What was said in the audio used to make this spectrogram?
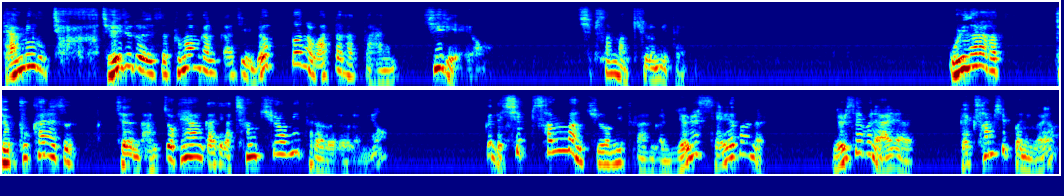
대한민국 저 제주도에서 두만강까지 몇 번을 왔다 갔다 하는 길이에요. 13만 킬로미터. 우리나라가 저 북한에서 저 남쪽 해안까지가 1000km라고 그러거든요. 근데 13만 킬로미터라는 건 13번을, 13번이 아니라 130번인가요?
